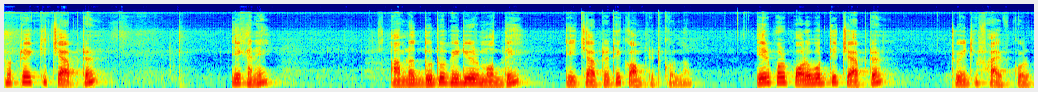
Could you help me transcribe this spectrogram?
ছোট্ট একটি চ্যাপ্টার এখানে আমরা দুটো ভিডিওর মধ্যে এই চ্যাপ্টারটি কমপ্লিট করলাম। এরপর পরবর্তী চ্যাপ্টার টোয়েন্টি ফাইভ করব।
